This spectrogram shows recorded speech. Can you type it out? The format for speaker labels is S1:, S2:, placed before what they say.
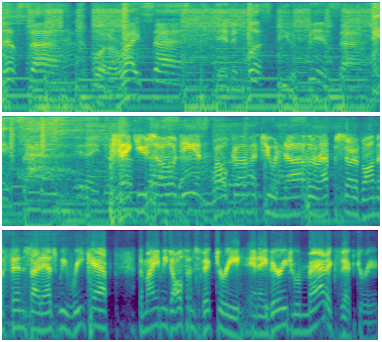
S1: left side or the right side, then it must be the fin side. It ain't the
S2: Thank you, Solo D, and welcome to another episode of On the Fin Side as we recap the Miami Dolphins' victory in a very dramatic victory,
